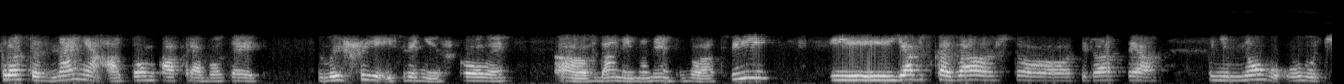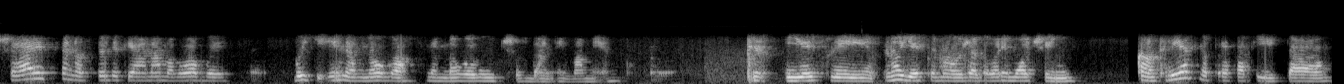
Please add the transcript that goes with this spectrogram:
просто знания о том, как работают высшие и средние школы э, в данный момент в Латвии. И я бы сказала, что ситуация понемногу улучшается, но все-таки она могла бы быть и намного, намного лучше в данный момент. Если, ну, если мы уже говорим очень конкретно про какие-то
